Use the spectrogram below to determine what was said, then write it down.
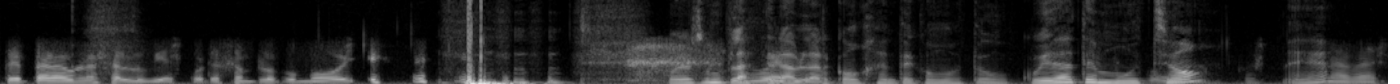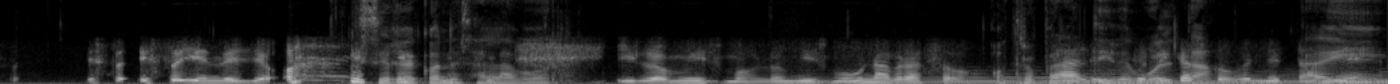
Preparar unas alubias, por ejemplo, como hoy. Bueno, es un placer hablar con gente como tú. Cuídate mucho. Pues ¿eh? Nada, estoy, en ello. Y sigue con esa labor. y lo mismo, lo mismo. Un abrazo. Otro para ti de vuelta. Ahí,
